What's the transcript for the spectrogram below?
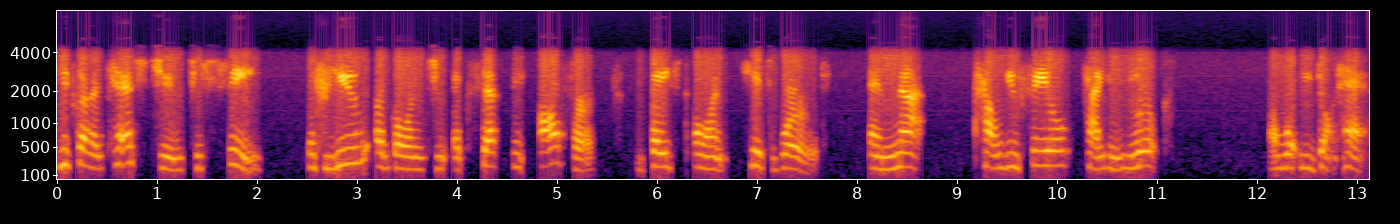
He's going to test you to see if you are going to accept the offer based on his word and not how you feel, how you look, or what you don't have.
